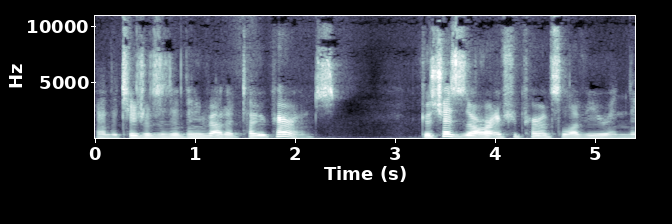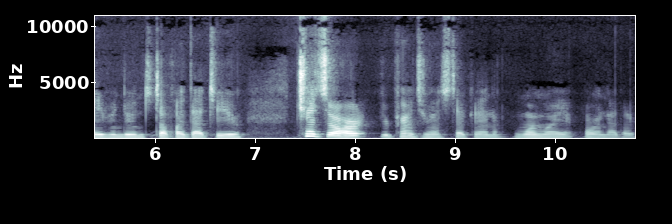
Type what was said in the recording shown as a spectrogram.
And the teacher doesn't do anything about it, tell your parents. Because chances are, if your parents love you and they've been doing stuff like that to you, chances are your parents are going to step in one way or another.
